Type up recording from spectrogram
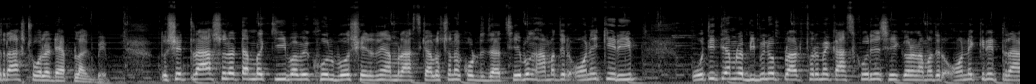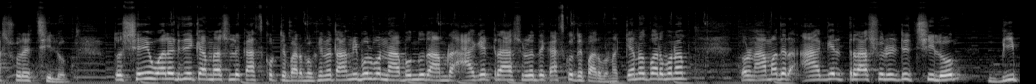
ট্রাস্ট ওয়ালেট অ্যাপ লাগবে। তো সেই ট্রাস্ট ওয়ালেটটা আমরা কীভাবে খুলবো সেটা নিয়ে আমরা আজকে আলোচনা করতে যাচ্ছি এবং আমাদের অনেকেরই অতীতে আমরা বিভিন্ন প্ল্যাটফর্মে কাজ করেছি, সেই কারণে আমাদের অনেকেরই ট্রাস্ট ওয়ালেট ছিল। তো সেই ওয়ালেট দিয়ে কি আমরা আসলে কাজ করতে পারব কিনা, তো আমি বলব না বন্ধুরা, আমরা আগের ট্রাস্ট ওয়ালেট কাজ করতে পারব না। কেন পারব না? কারণ আমাদের আগের ট্রাস্ট ওয়ালেটটি ছিল বিপ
